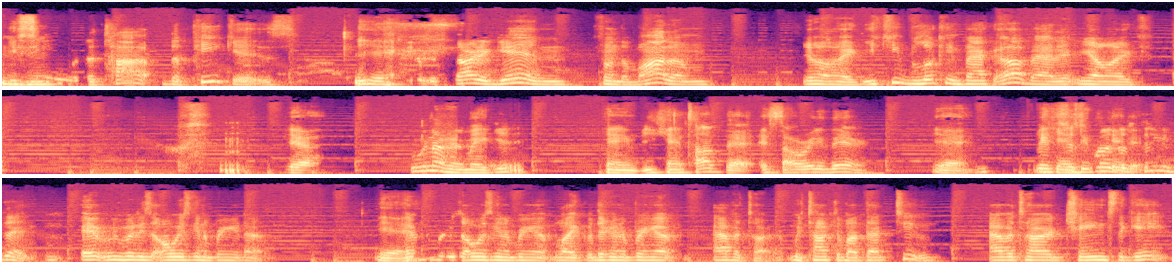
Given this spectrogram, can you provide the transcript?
you Mhm. see what the top the peak is yeah, start again from the bottom, you know, like you keep looking back up at it, and you're like, yeah. we're not gonna make it. Can't you can't top that? It's already there. Yeah, It's just one of those duplicate things that everybody's always gonna bring it up. yeah, Everybody's always gonna bring up, like they're gonna bring up Avatar. We talked about that too. Avatar changed the game.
